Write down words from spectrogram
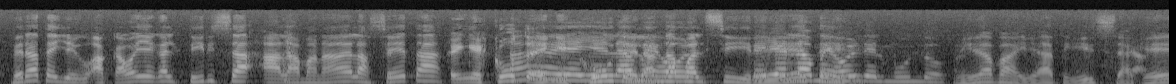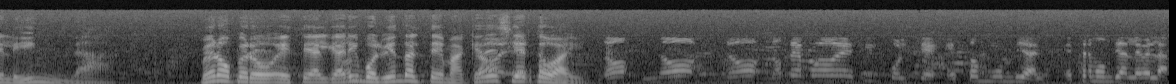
Espérate, llegó, acaba de llegar Tirsa a la manada de la Z En escute. Ay, en scooter, anda mejor. para el Ella es la mejor del mundo. Mira para allá, Tirsa, qué linda. Bueno, pero este Algarín, volviendo al tema, ¿qué No, desierto eso- hay? No, no, no, no te puedo decir porque esto es mundial, este mundial de verdad.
